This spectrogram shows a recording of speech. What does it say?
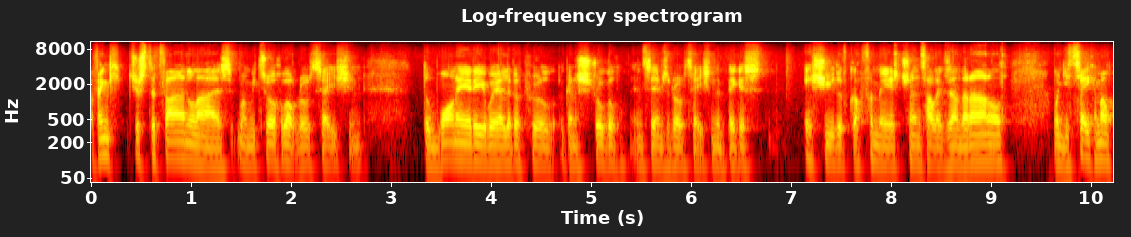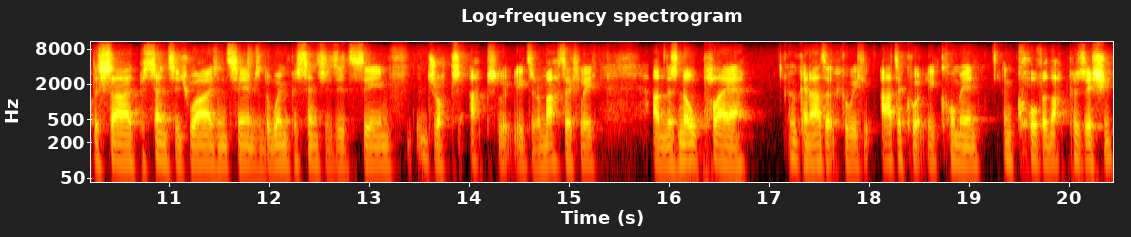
I think just to finalise, when we talk about rotation, the one area where Liverpool are going to struggle in terms of rotation, the biggest issue they've got for me is Trent Alexander Arnold. When you take him out the side, percentage wise, in terms of the win percentage the team, drops absolutely dramatically and there's no player who can adequately, adequately come in and cover that position.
